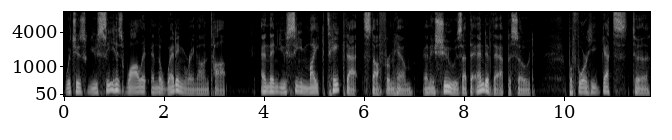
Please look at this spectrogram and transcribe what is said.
which is you see his wallet and the wedding ring on top. And then you see Mike take that stuff from him and his shoes at the end of the episode before he gets to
